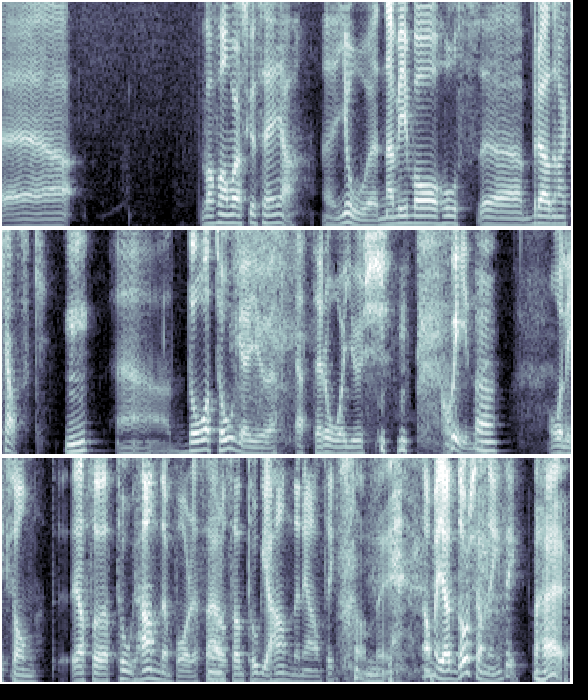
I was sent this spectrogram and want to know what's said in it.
eh, vad fan var jag skulle säga? Eh, jo, när vi var hos bröderna Kask. Mm. Då tog jag ju ett, ett rådjursskinn. Ja. Och liksom... Alltså jag tog handen på det så här Ja. och sen tog jag handen i ansiktet. Ja, nej. Ja men jag, då kände jag ingenting. Nähä.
